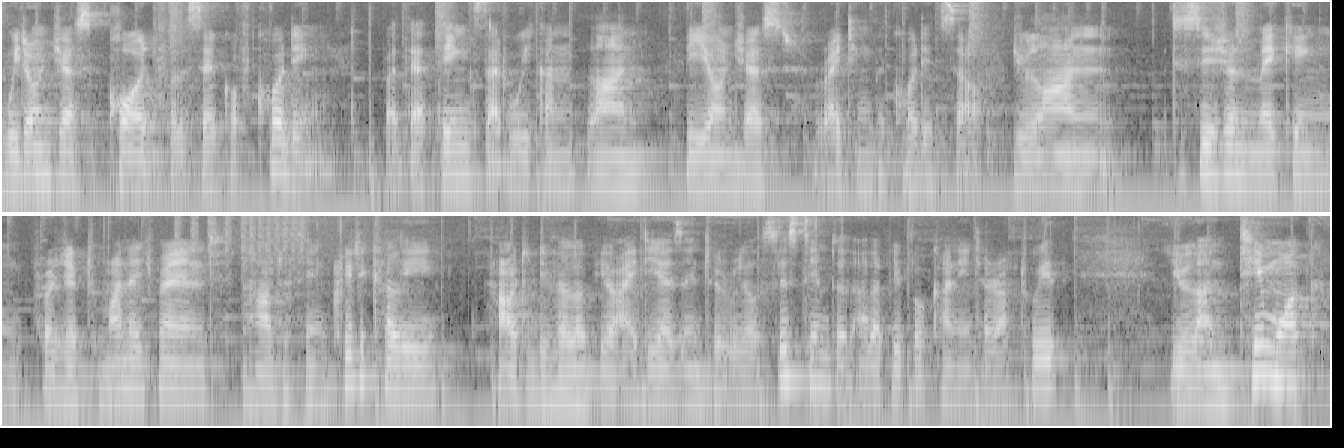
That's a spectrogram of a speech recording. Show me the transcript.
We don't just code for the sake of coding, but there are things that we can learn beyond just writing the code itself. You learn decision making, project management, how to think critically, how to develop your ideas into real systems that other people can interact with. You learn teamwork,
